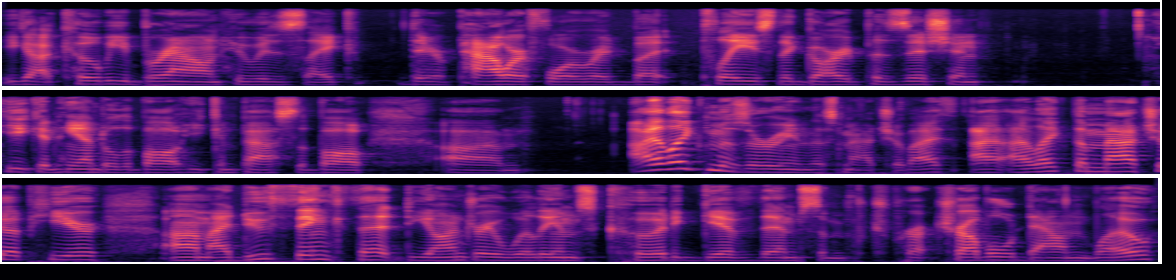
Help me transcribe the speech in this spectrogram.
You got Kobe Brown, who is like their power forward, but plays the guard position. He can handle the ball. He can pass the ball. Um, I like Missouri in this matchup. I, I, I like the matchup here. Um, I do think that DeAndre Williams could give them some tr- trouble down low.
